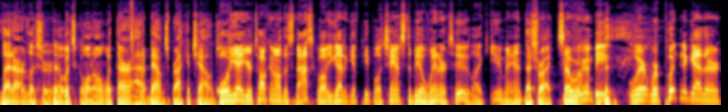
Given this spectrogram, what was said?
Let our listeners know what's going on with our out of bounds bracket challenge. Well, yeah, you're talking all this basketball. You got to give people a chance to be a winner too, like you, man. That's right. So we're gonna be we're we're putting together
